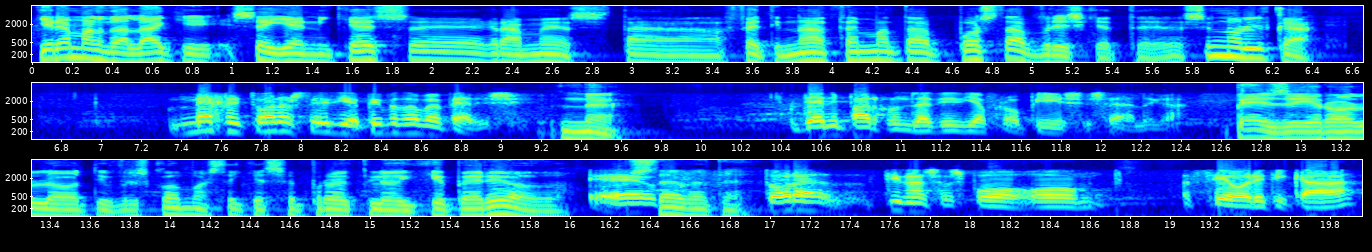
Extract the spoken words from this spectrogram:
Κύριε Μανδαλάκη, σε γενικές ε, γραμμές τα φετινά θέματα πώς τα βρίσκετε συνολικά; Μέχρι τώρα στο ίδιο επίπεδο με πέρυσι. Ναι. Δεν υπάρχουν δηλαδή διαφοροποιήσεις θα έλεγα. Παίζει ρόλο ότι βρισκόμαστε και σε προεκλογική περίοδο, Ε, πιστεύετε; Τώρα, τι να σας πω, ο, θεωρητικά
